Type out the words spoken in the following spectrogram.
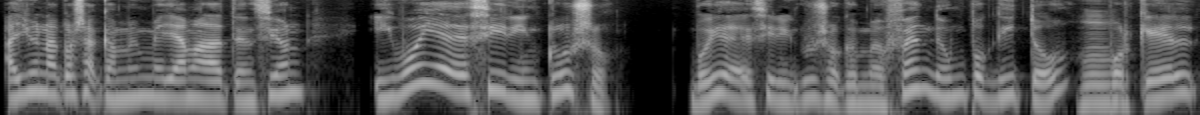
Hay una cosa que a mí me llama la atención y voy a decir incluso, voy a decir incluso que me ofende un poquito, Mm. porque él,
